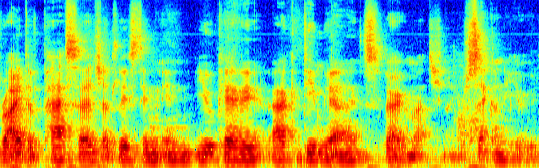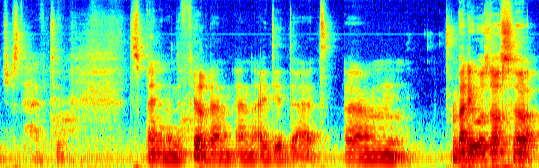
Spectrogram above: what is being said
rite of passage. At least in in UK academia, it's very much you know your second year. You just have to spend it on the field, and and I did that. Um, but it was also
